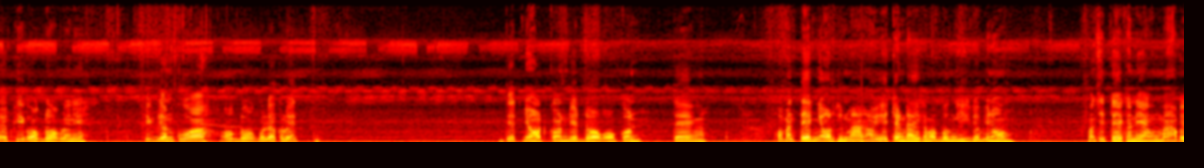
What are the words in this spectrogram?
จากพริกออกดอกเลยนี่พ ริกเดือนกลัวออกดอกไปแล้วก็เลยเด็ดยอดก่อนเด็ดดอกออกก่อนแตงเพราะมันแตกยอดขึ้นมาเฮาเฮ็ดจังใดก็มาเบิ่งอีกเด้อพี่น้อง มันสิแตกแขนงออกมาเฮาก็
